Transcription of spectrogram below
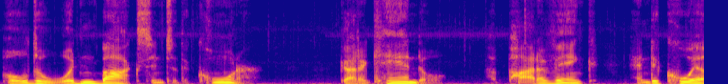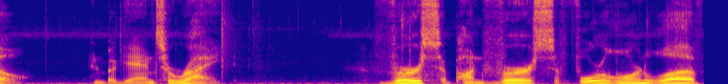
pulled a wooden box into the corner, got a candle, a pot of ink, and a quill, and began to write. Verse upon verse of forlorn love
